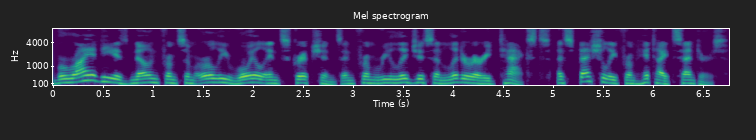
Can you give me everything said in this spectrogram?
variety is known from some early royal inscriptions and from religious and literary texts, especially from Hittite centers.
